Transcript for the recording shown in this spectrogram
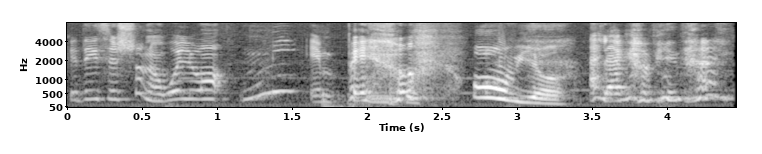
que te dice, yo no vuelvo ni en pedo Obvio. a la capital.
